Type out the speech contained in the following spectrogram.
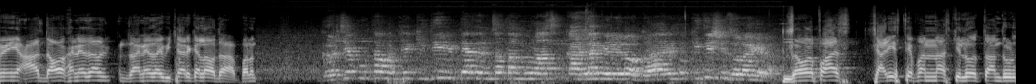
मी आज दवाखान्यात जाण्याचा विचार केला होता परंतु गरजेपुरता म्हणजे किती विद्यार्थ्यांचा तांदूळ आज काढला गेलेला होता आणि तो किती शिजवला गेला? जवळपास चाळीस ते पन्नास किलो तांदूळ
